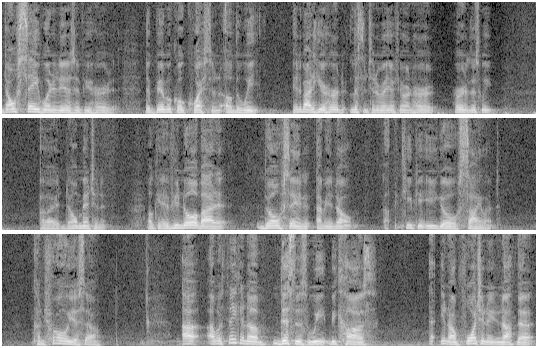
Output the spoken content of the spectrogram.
Don't say what it is if you heard it. The biblical question of the week. Anybody here heard? Listened to the radio show and heard heard it this week? All right. Don't mention it. Okay. If you know about it, don't say it. I mean, don't uh, keep your ego silent. Control yourself. I, I was thinking of this this week because uh, you know, I'm fortunate enough that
